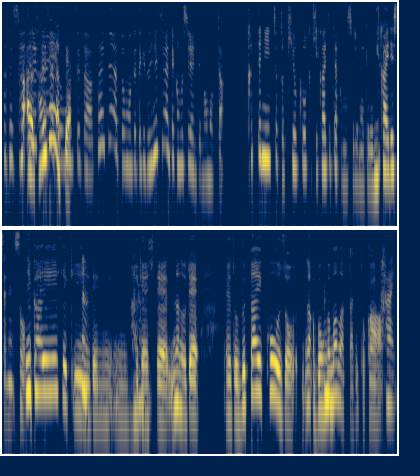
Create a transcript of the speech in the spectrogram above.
私さあ1列目最前やと思ってた。最前やと思ってたけど2列目やったかもしれんって今思った。勝手にちょっと記憶を書き換えてたかもしれないけど2階でしたね。そう。2階席でうん拝見して、なので、えー、と舞台構造なんか盆が回ったりとかっはい。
